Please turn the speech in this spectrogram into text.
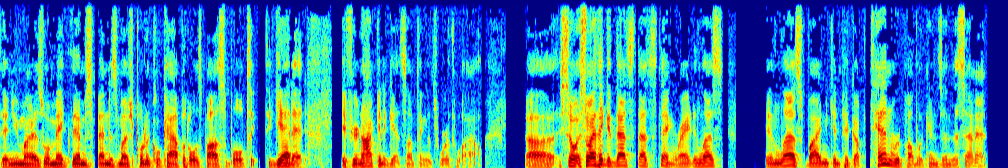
then you might as well make them spend as much political capital as possible to, to get it. If you're not going to get something that's worthwhile, uh, so so I think that's that's the thing, right? Unless unless Biden can pick up ten Republicans in the Senate,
